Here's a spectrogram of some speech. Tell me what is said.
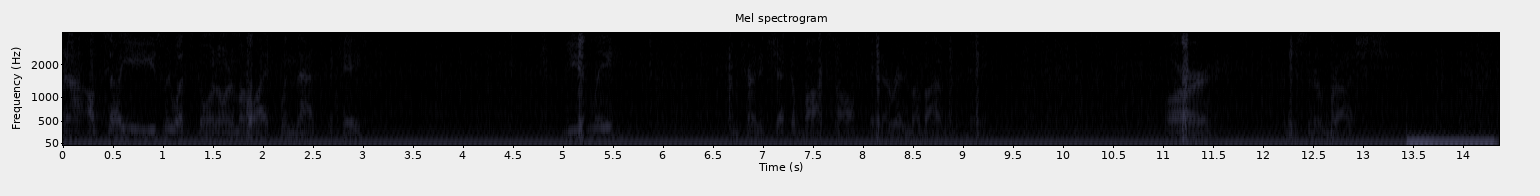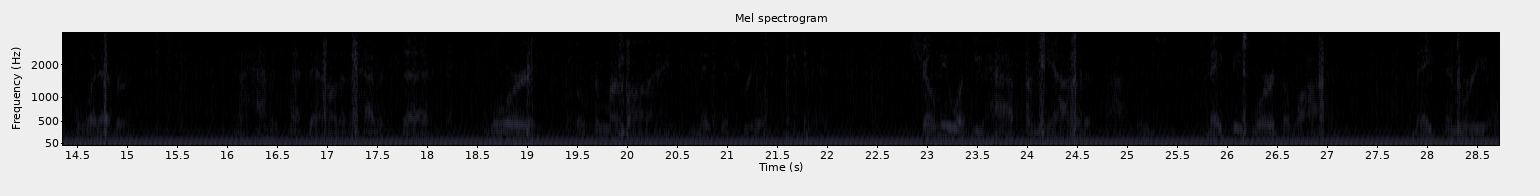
And I, I'll tell you usually what's going on in my life when that's the case. Usually, I'm trying to check a box off saying I read my Bible today. Or I'm just in a rush or whatever. And I haven't sat down and I haven't said, Lord, open my mind and make this real to me today. Show me what you have for me out of this passage. Make these words alive. Make them real.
